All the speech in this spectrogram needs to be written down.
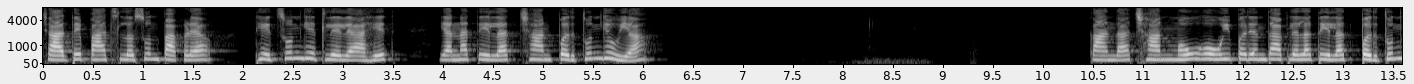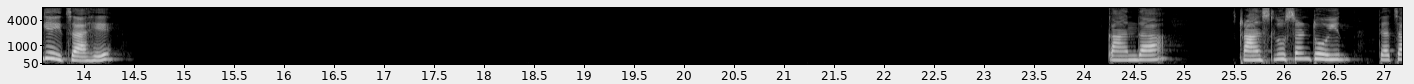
चार ते पाच लसूण पाकळ्या ठेचून घेतलेल्या आहेत. यांना तेलात छान परतून घेऊया. कांदा छान मऊ होईपर्यंत आपल्याला तेलात परतून घ्यायचा आहे. कांदा ट्रान्सलुसंट होईल त्याचा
